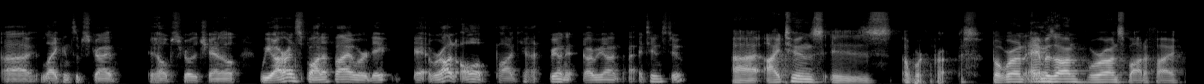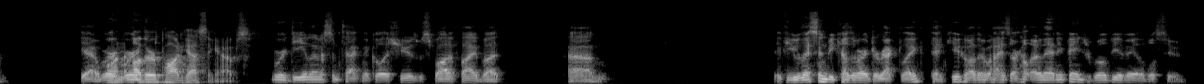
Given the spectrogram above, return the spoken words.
Uh, like and subscribe. It helps grow the channel. We are on Spotify. We're da- we're on all podcasts. Are we on Are we on iTunes too? Uh, iTunes is a work in progress, but we're on Amazon. We're on Spotify. Yeah, we're on we're, other podcasting apps. We're dealing with some technical issues with Spotify, but um, if you listen because of our direct link, thank you. Otherwise, our landing page will be available soon.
